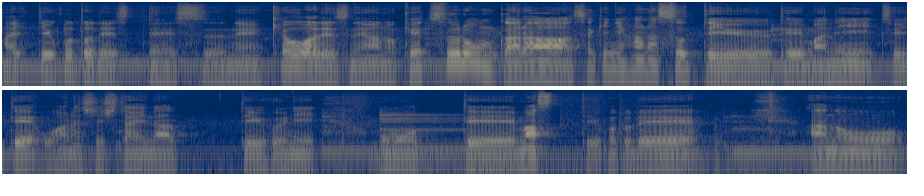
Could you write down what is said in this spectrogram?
はい、ということですですね、今日はですね、あの結論から先に話すっていうテーマについてお話ししたいなっていうふうに思ってますっていうことで、あの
